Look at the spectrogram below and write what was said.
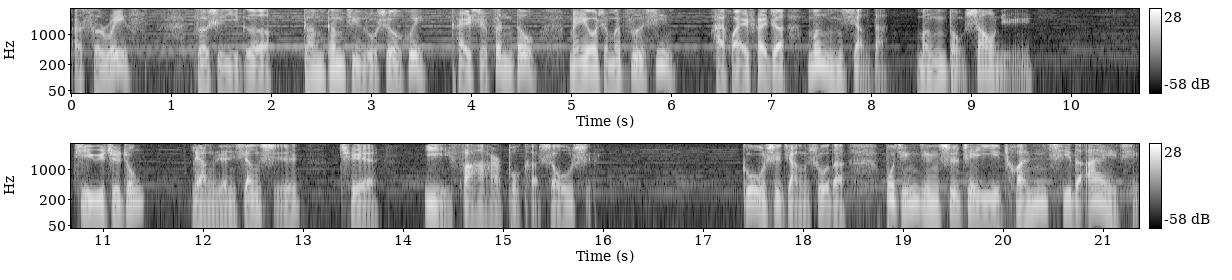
而 s e r i s 则是一个刚刚进入社会、开始奋斗、没有什么自信，还怀揣着梦想的懵懂少女。际遇之中，两人相识，却一发而不可收拾。故事讲述的不仅仅是这一传奇的爱情。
